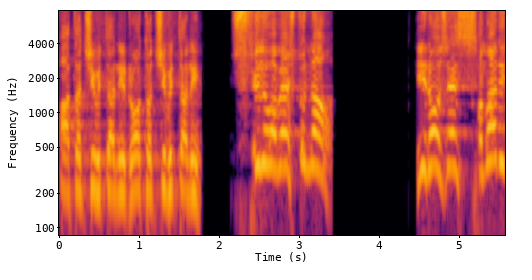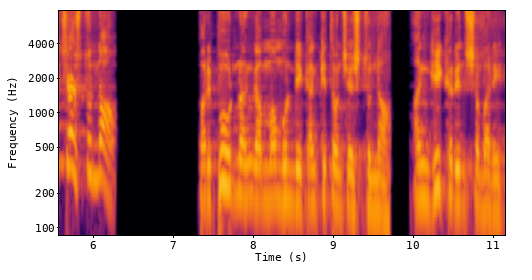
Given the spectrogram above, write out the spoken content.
పాత జీవితాన్ని రోత జీవితాన్ని సిలువ వేస్తున్నాం ఈరోజే సమాధి చేస్తున్నాం పరిపూర్ణంగా మమ్ముని అంకితం చేస్తున్నాం అంగీకరించమని.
